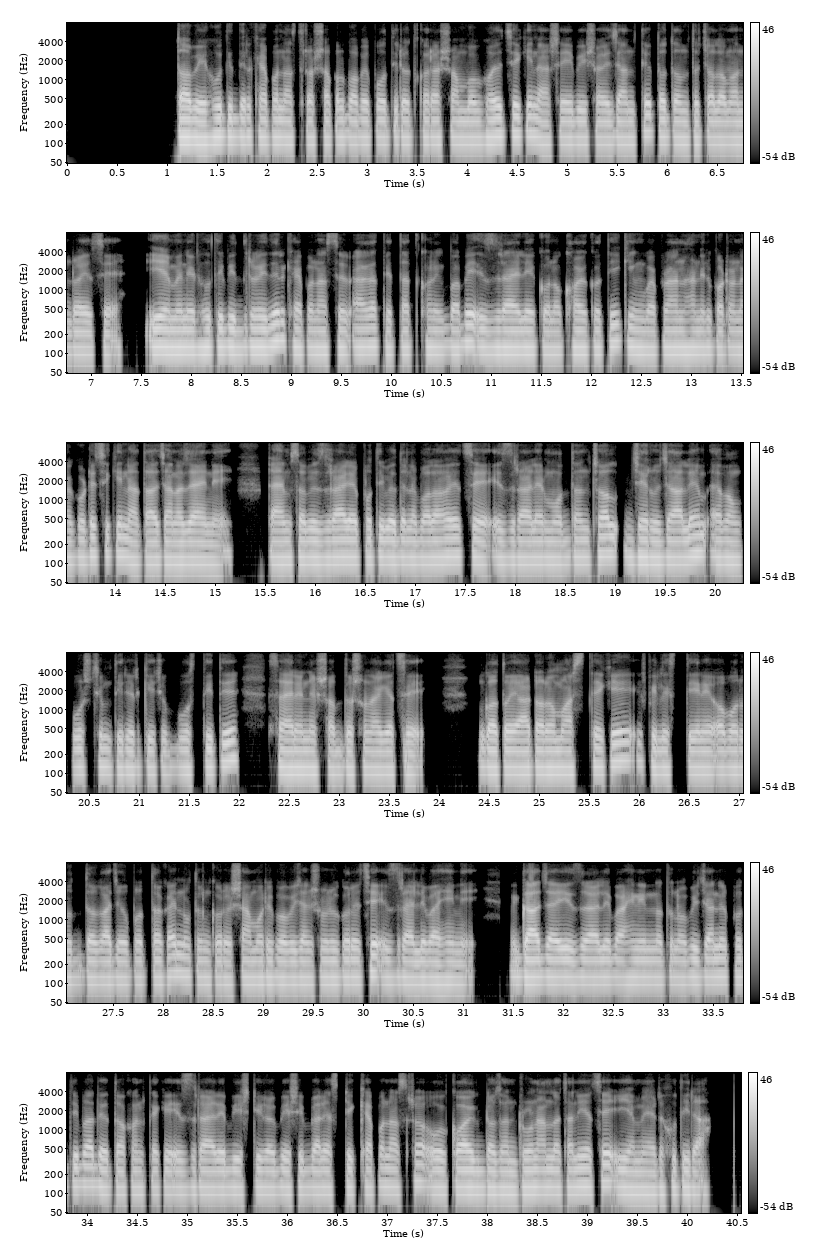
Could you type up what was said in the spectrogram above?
তবে হুতিদের ক্ষেপণাস্ত্র সফলভাবে প্রতিরোধ করা সম্ভব হয়েছে কিনা সেই বিষয়ে জানতে তদন্ত চলমান রয়েছে। ইয়েমেনের হুতি বিদ্রোহীদের ক্ষেপণাস্ত্রের আঘাতে তাৎক্ষণিকভাবে ইসরায়েলে কোনো ক্ষয়ক্ষতি কিংবা প্রাণহানির ঘটনা ঘটেছে কিনা তা জানা যায়নি। টাইমস অব ইসরায়েলের প্রতিবেদনে বলা হয়েছে, ইসরায়েলের মধ্যাঞ্চল জেরুজালেম এবং পশ্চিম তীরের কিছু বস্তিতে সাইরেনের শব্দ শোনা গেছে। গত আঠারো মাস থেকে ফিলিস্তিনের অবরুদ্ধ গাজা উপত্যকায় নতুন করে সামরিক অভিযান শুরু করেছে ইসরায়েলি বাহিনী। গাজায় ইসরায়েলি বাহিনীর নতুন অভিযানের প্রতিবাদে তখন থেকে ইসরায়েলে বিশটিরও বেশি ব্যালিস্টিক ক্ষেপণাস্ত্র ও কয়েক ডজন ড্রোন হামলা চালিয়েছে ইয়েমেনের হুতিরা।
